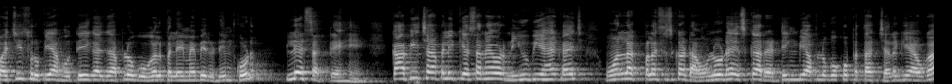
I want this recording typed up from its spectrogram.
पच्चीस रुपया होते ही गाइज़ आप लोग गूगल प्ले में भी रिडीम कोड ले सकते हैं। काफ़ी अच्छा एप्लीकेशन है और न्यू भी है गाइज़ वन लाख प्लस इसका डाउनलोड है, इसका रेटिंग भी आप लोगों को पता चल गया होगा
